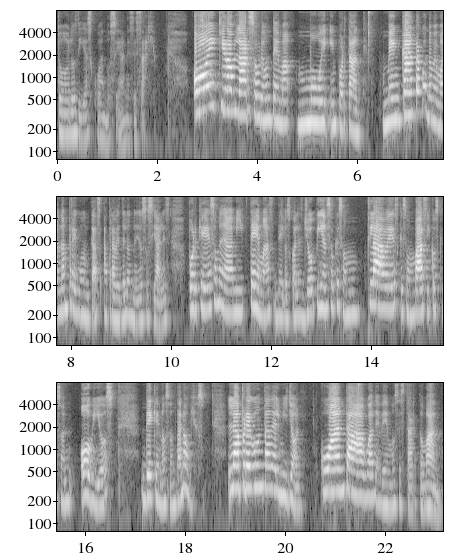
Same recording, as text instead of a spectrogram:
todos los días cuando sea necesario. Hoy quiero hablar sobre un tema muy importante me encanta cuando me mandan preguntas a través de los medios sociales porque eso me da a mí temas de los cuales yo pienso que son claves, que son básicos, que son obvios, de que no son tan obvios. La pregunta del millón, ¿cuánta agua debemos estar tomando?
